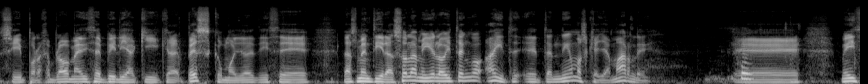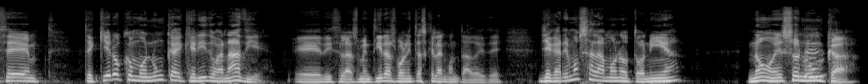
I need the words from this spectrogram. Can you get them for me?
sí, por ejemplo, me dice Pili aquí, que, ¿ves? Como yo dice las mentiras. Hola, Miguel, hoy tengo... Ay, eh, tendríamos que llamarle. Eh, me dice, te quiero como nunca he querido a nadie. Eh, dice las mentiras bonitas que le han contado. Dice, ¿llegaremos a la monotonía? No, eso nunca.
